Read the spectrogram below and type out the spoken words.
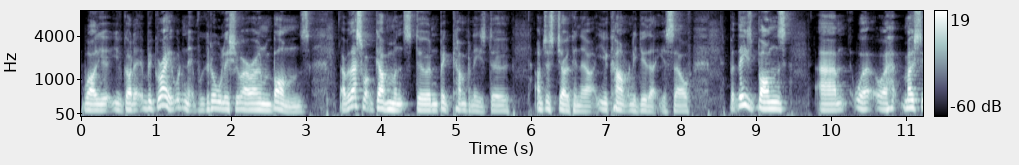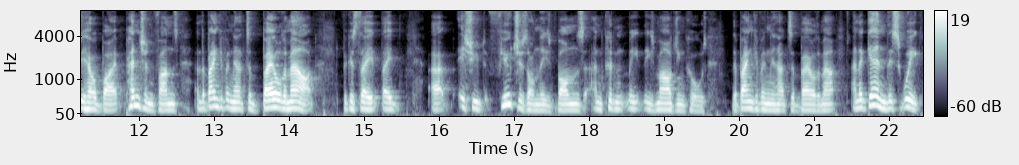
while you, have got it. It'd be great, wouldn't it, if we could all issue our own bonds? Uh, but that's what governments do and big companies do. I'm just joking there. You can't really do that yourself. But these bonds um, were, were, mostly held by pension funds, and the Bank of England had to bail them out because they they uh, issued futures on these bonds and couldn't meet these margin calls. The Bank of England had to bail them out, and again this week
